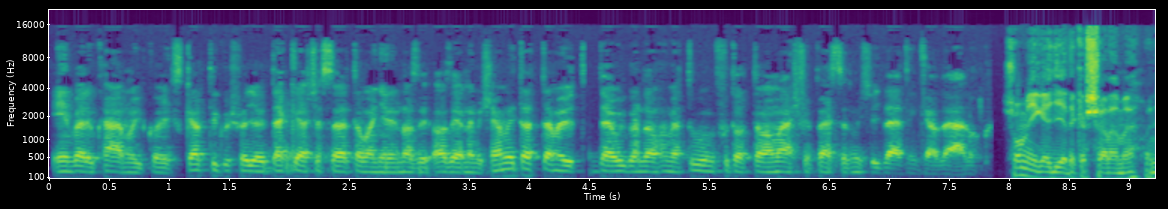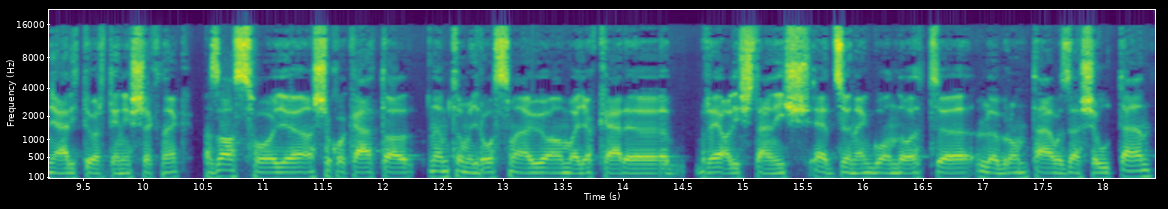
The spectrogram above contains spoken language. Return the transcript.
Én velük hármajukkal is szkeptikus vagyok, Deckert se szeretem annyira, azért, azért nem is említettem őt, de úgy gondolom, hogy mert túlfutottam a másfél percet, úgyhogy lehet inkább leállok. És még egy érdekes eleme a nyári történéseknek, az az, hogy a sokak által nem tudom, hogy rossz májúan, vagy akár realistán is edzőnek gondolt LeBron távozása után,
